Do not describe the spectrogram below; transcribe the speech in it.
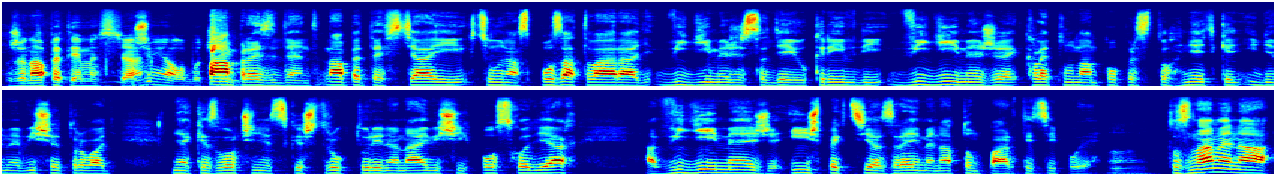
Že napätie vzťahmi? Alebo Pán čím? prezident, napäté vzťahy, chcú nás pozatvárať, vidíme, že sa dejú krivdy, vidíme, že klepnú nám po prstoch hneď, keď ideme vyšetrovať nejaké zločinecké štruktúry na najvyšších poschodiach a vidíme, že inšpekcia zrejme na tom participuje. Uh-huh. To znamená,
